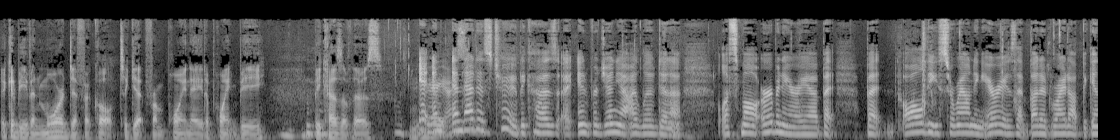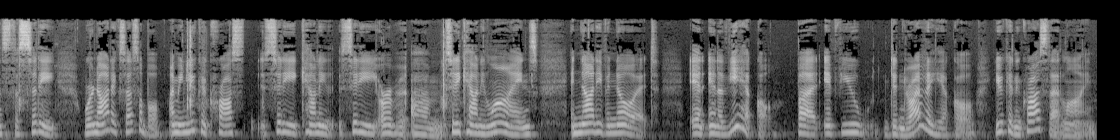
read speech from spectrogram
it could be even more difficult to get from point A to point B mm-hmm. because of those. Mm-hmm. And, and, and, that is true because uh, in Virginia, I lived in a, a small urban area, but but all these surrounding areas that butted right up against the city were not accessible. I mean, you could cross city county city urban um, city county lines and not even know it in, in a vehicle. But if you didn't drive a vehicle, you couldn't cross that line,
